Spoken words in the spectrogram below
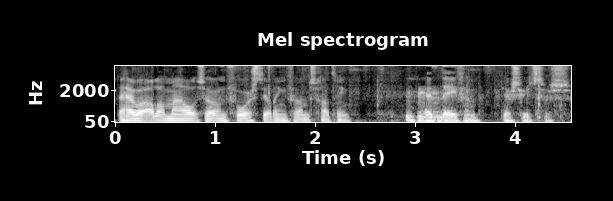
Daar hebben we allemaal zo'n voorstelling van, schatting. het leven der Zwitsers.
